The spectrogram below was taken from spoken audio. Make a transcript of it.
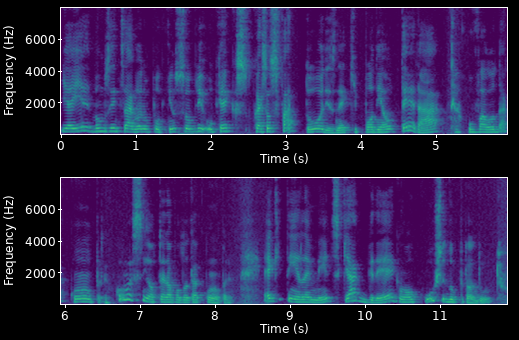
e aí vamos entrar agora um pouquinho sobre o que é, quais são os fatores né, que podem alterar o valor da compra. Como assim alterar o valor da compra? É que tem elementos que agregam ao custo do produto.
